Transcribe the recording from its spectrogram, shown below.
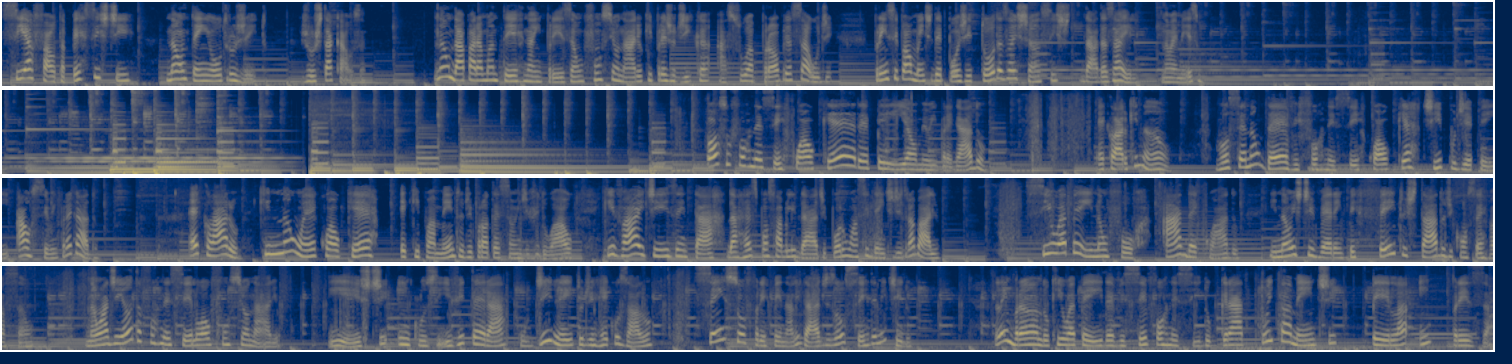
se a falta persistir, não tem outro jeito, justa causa. Não dá para manter na empresa um funcionário que prejudica a sua própria saúde, principalmente depois de todas as chances dadas a ele, não é mesmo? Posso fornecer qualquer EPI ao meu empregado? É claro que não. Você não deve fornecer qualquer tipo de EPI ao seu empregado. É claro que não é qualquer equipamento de proteção individual que vai te isentar da responsabilidade por um acidente de trabalho. Se o EPI não for adequado e não estiver em perfeito estado de conservação, não adianta fornecê-lo ao funcionário, e este, inclusive, terá o direito de recusá-lo sem sofrer penalidades ou ser demitido. Lembrando que o EPI deve ser fornecido gratuitamente pela empresa.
